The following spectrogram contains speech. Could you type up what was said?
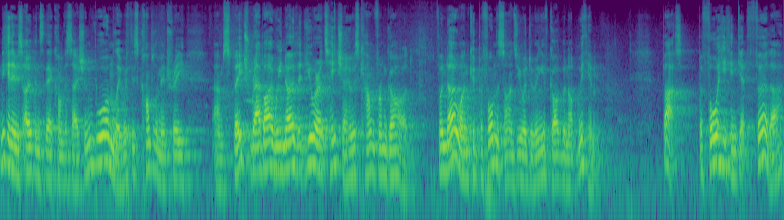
Nicodemus opens their conversation warmly with this complimentary um, speech Rabbi, we know that you are a teacher who has come from God, for no one could perform the signs you are doing if God were not with him. But before he can get further,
